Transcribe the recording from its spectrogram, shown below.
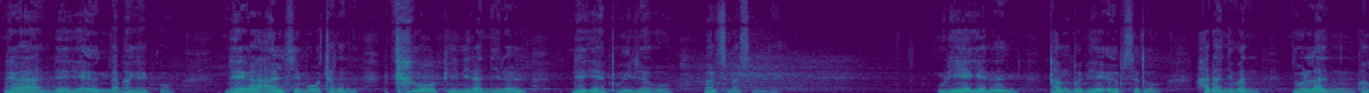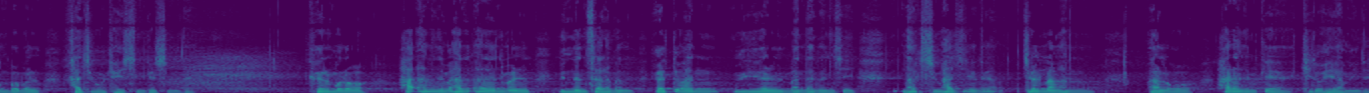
내가 내게 응답하겠고 내가 알지 못하는 크고 비밀한 일을 내게 보이리라고 말씀하십니다. 우리에게는 방법이 없어도 하나님은 놀란 방법을 가지고 계신 것입니다. 그러므로 하나님, 하나님을 믿는 사람은 어떠한 위기를 만나든지 낙심하지 절망한 말고 하나님께 기도해야 합니다.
